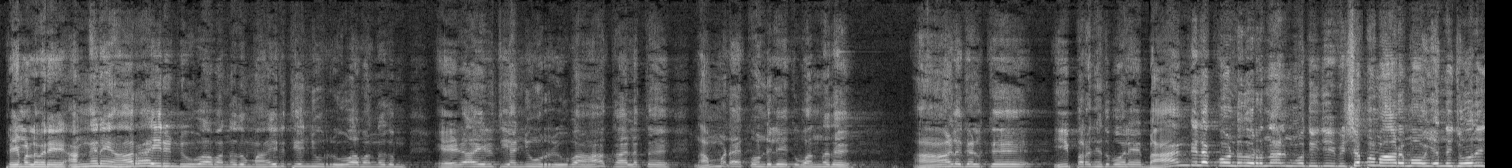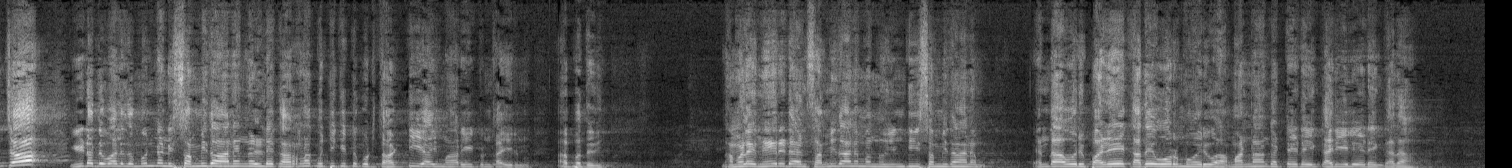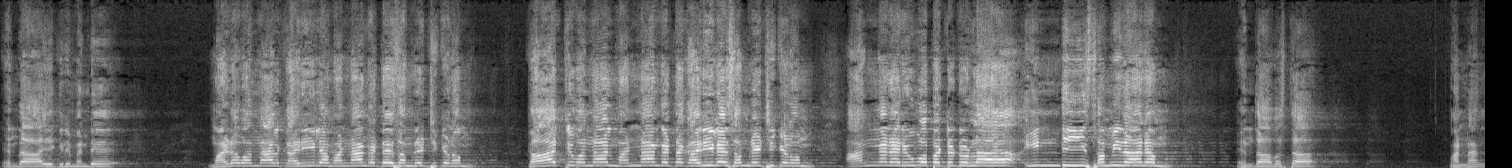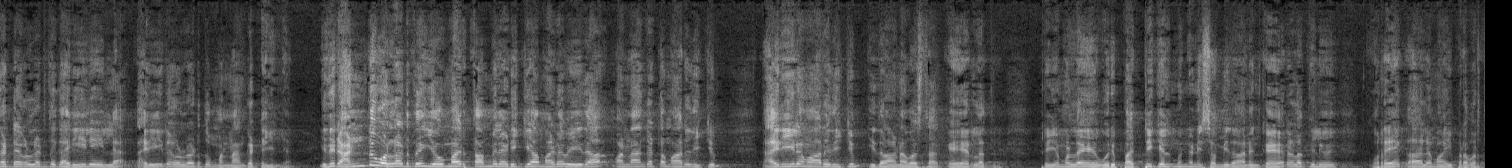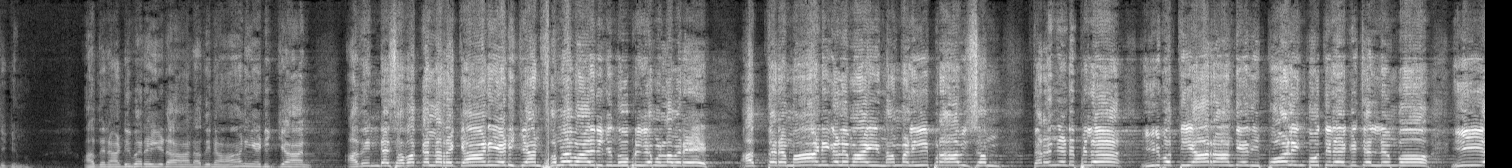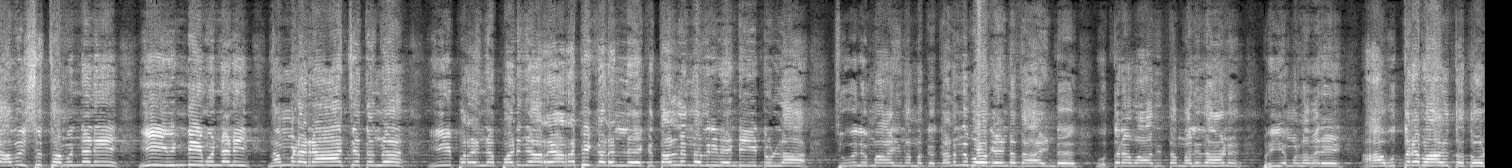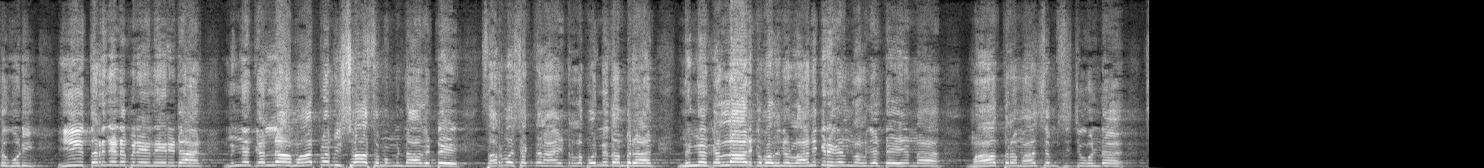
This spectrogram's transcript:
പ്രിയമുള്ളവരെ അങ്ങനെ ആറായിരം രൂപ വന്നതും ആയിരത്തി അഞ്ഞൂറ് രൂപ വന്നതും ഏഴായിരത്തി അഞ്ഞൂറ് രൂപ ആ കാലത്ത് നമ്മുടെ അക്കൗണ്ടിലേക്ക് വന്നത് ആളുകൾക്ക് ഈ പറഞ്ഞതുപോലെ ബാങ്കിൽ അക്കൗണ്ട് തുറന്നാൽ മോദിജി വിശപ്പ് മാറുമോ എന്ന് ചോദിച്ച ഇടത് വലത് മുന്നണി സംവിധാനങ്ങളുടെ കർണക്കുറ്റിക്കിട്ട് കൊടുത്ത അടിയായി മാറിയിട്ടുണ്ടായിരുന്നു ആ പദ്ധതി. നമ്മളെ നേരിടാൻ സംവിധാനം വന്നു ഇൻഡി സംവിധാനം. എന്താ ഒരു പഴയ കഥ ഓർമ്മ വരുക? മണ്ണാങ്കട്ടയുടെയും കരിയിലയുടെയും കഥ. എന്താ എഗ്രിമെന്റ് മഴ വന്നാൽ കരിയില മണ്ണാങ്കട്ടയെ സംരക്ഷിക്കണം. കാറ്റ് വന്നാൽ മണ്ണാങ്കട്ട കരിയിലെ സംരക്ഷിക്കണം. അങ്ങനെ രൂപപ്പെട്ടിട്ടുള്ള ഇൻഡി സംവിധാനം. എന്താ അവസ്ഥ? മണ്ണാങ്കട്ട ഉള്ളിടത്ത് കരിയിലയില്ല കരിയില ഉള്ളിടത്ത് മണ്ണാങ്കട്ടയില്ല ഇത് രണ്ടും ഉള്ളിടത്ത് യുവമാർ തമ്മിലടിക്കുക മഴ പെയ്ത മണ്ണാങ്കട്ട മാറി നിൽക്കും കരിയില മാറി നിൽക്കും. ഇതാണ് അവസ്ഥ കേരളത്തിൽ. പ്രിയമുള്ള ഒരു പറ്റിക്കൽ മുന്നണി സംവിധാനം കേരളത്തിൽ കുറേ കാലമായി പ്രവർത്തിക്കുന്നു. അതിനടിവരയിടാൻ അതിനാണിയടിക്കാൻ അതിന്റെ ശവക്കല്ലറയ്ക്ക് ആണിയടിക്കാൻ സമയമായിരിക്കുന്നു പ്രിയമുള്ളവരെ. അത്തരം ആണികളുമായി നമ്മൾ ഈ പ്രാവശ്യം തെരഞ്ഞെടുപ്പിൽ ഇരുപത്തിയാറാം തീയതി പോളിംഗ് ബൂത്തിലേക്ക് ചെല്ലുമ്പോ ഈ അവിശുദ്ധ മുന്നണി ഈ ഇന്ത്യ മുന്നണി നമ്മുടെ രാജ്യത്ത് നിന്ന് ഈ പറയുന്ന പടിഞ്ഞാറെ അറബിക്കടലിലേക്ക് തള്ളുന്നതിന് വേണ്ടിയിട്ടുള്ള ചൂലുമായി നമുക്ക് കടന്നു പോകേണ്ടതായിട്ട് ഉത്തരവാദിത്തം വലുതാണ്. പ്രിയമുള്ളവരെ ആ ഉത്തരവാദിത്വത്തോടുകൂടി ഈ തെരഞ്ഞെടുപ്പിനെ നേരിടാൻ നിങ്ങൾക്കെല്ലാം ആത്മവിശ്വാസം ഉണ്ടാകട്ടെ. സർവശക്തനായിട്ടുള്ള പൊന്നു തമ്പുരാൻ നിങ്ങൾക്കെല്ലാവർക്കും അതിനുള്ള അനുഗ്രഹം നൽകട്ടെ എന്ന് മാത്രം ആശംസിച്ചുകൊണ്ട്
